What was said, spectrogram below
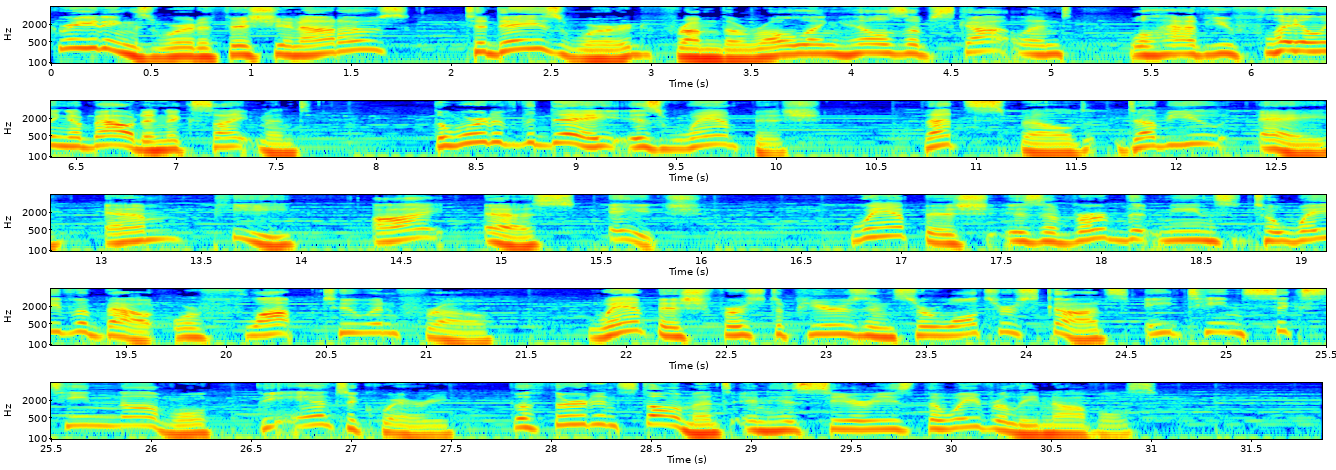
Greetings, word aficionados! Today's word from the rolling hills of Scotland will have you flailing about in excitement. The word of the day is wampish. That's spelled W A M P I S H. Wampish is a verb that means to wave about or flop to and fro. Wampish first appears in Sir Walter Scott's 1816 novel, The Antiquary, the third installment in his series The Waverley Novels.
